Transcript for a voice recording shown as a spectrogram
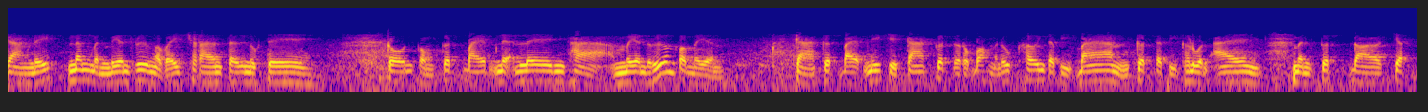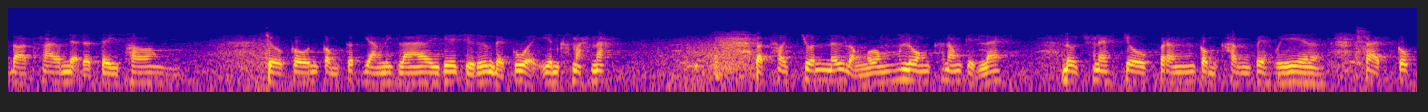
យ៉ាងនេះនឹងមិនមានរឿងអ្វីច្រើនទៅនោះទេ កូនកុំគិតបែបអ្នកលេងថាមានរឿងក៏មានការគិតបែបនេះជាការគិតរបស់មនុស្សឃើញតែពីបានគិតតែពីខ្លួនឯងមិនគិតដល់ចិត្តដល់ថ្លើមអ្នកដទៃផងចូលកូនកុំគិតយ៉ាងនេះឡើយវាជារឿងដែលគួរឲ្យអៀនខ្មាស់ណាស់បថុជននៅល្ងងលងក្នុងកិលេសដូច្នេះចូលប្រឹងកុំខឹងពះវាលខ្សែគប់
